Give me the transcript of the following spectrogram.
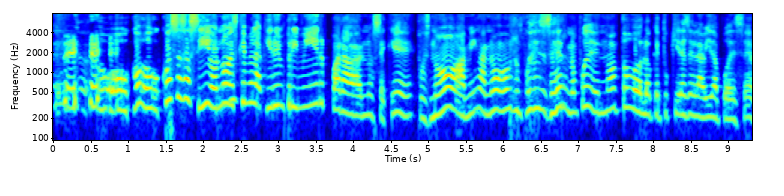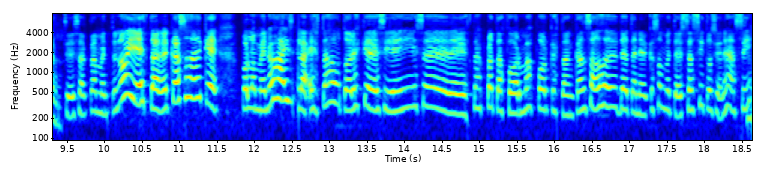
Eh, o, cosas así, o no, es que me la quiero imprimir para no sé qué. Pues no, amiga, no, no puede ser, no puede, no todo lo que tú quieres en la vida puede ser. Sí, exactamente. No, y está el caso de que por lo menos hay estos autores que deciden irse de, estas plataformas porque están cansados de, tener que someterse a situaciones así.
